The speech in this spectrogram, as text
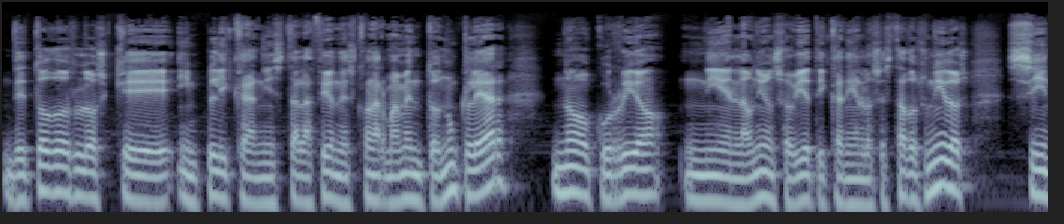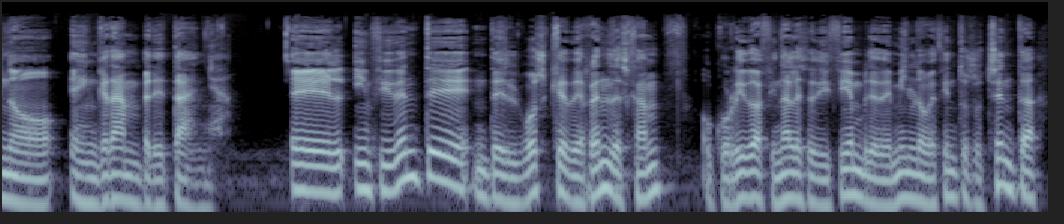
de todos los que implican instalaciones con armamento nuclear no ocurrió ni en la Unión Soviética ni en los Estados Unidos, sino en Gran Bretaña. El incidente del bosque de Rendlesham ocurrido a finales de diciembre de 1980,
